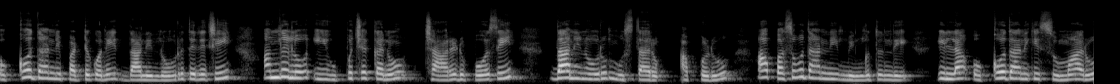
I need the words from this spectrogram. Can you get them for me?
ఒక్కో దాన్ని పట్టుకొని దాని నోరు తెరిచి అందులో ఈ ఉప్పు చెక్కను చారెడు పోసి దాని నోరు మూస్తారు. అప్పుడు ఆ పశువు దాన్ని మింగుతుంది. ఇలా ఒక్కో దానికి సుమారు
